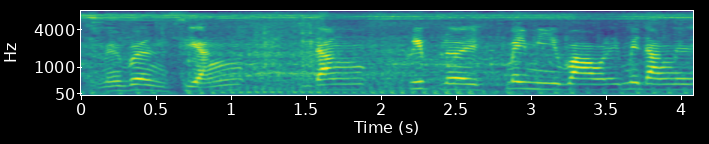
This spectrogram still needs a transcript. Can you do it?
เห็นไหมเพื่อนเสียงดังกริบเลย ไม่มีวาวอะไรไม่ดังเลย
